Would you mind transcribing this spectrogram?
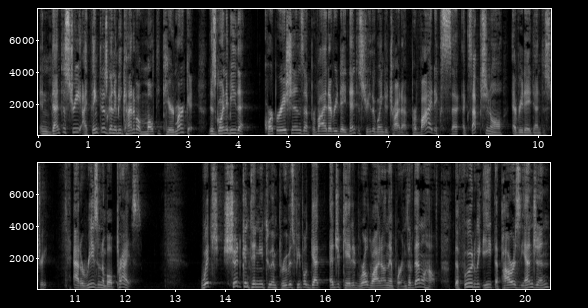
In dentistry, I think there's going to be kind of a multi tiered market. There's going to be the corporations that provide everyday dentistry. They're going to try to provide ex- exceptional everyday dentistry at a reasonable price which should continue to improve as people get educated worldwide on the importance of dental health. The food we eat that powers the engine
